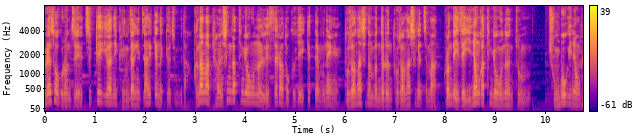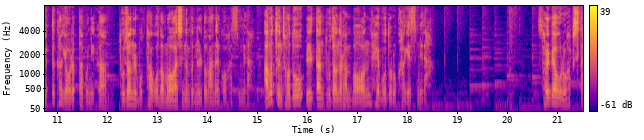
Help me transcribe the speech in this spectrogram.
그래서 그런지 집계 기간이 굉장히 짧게 느껴집니다. 그나마 변신 같은 경우는 리세라도 그게 있기 때문에 도전하시는 분들은 도전하시겠지만 그런데 이제 인형 같은 경우는 좀 중복 인형 획득하기 어렵다 보니까 도전을 못하고 넘어가시는 분들도 많을 것 같습니다. 아무튼 저도 일단 도전을 한번 해보도록 하겠습니다. 설벽으로 합시다.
